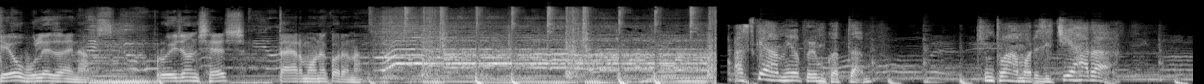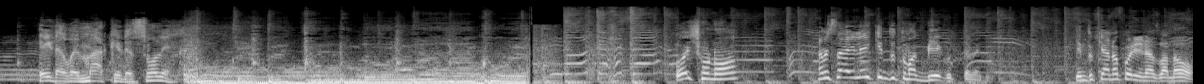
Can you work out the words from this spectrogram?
কেউ ভুলে যায় না। প্রয়োজন শেষ তাই আর মনে করে না। আজকে আমিও প্রেম করতাম কিন্তু আমার যে চেহারা এইটা ভাই মার্কেটে চলে না। ওই শোনো আমি চাইলেই কিন্তু তোমাকে বিয়ে করতে পারি। কিন্তু কেন করি না জানো?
